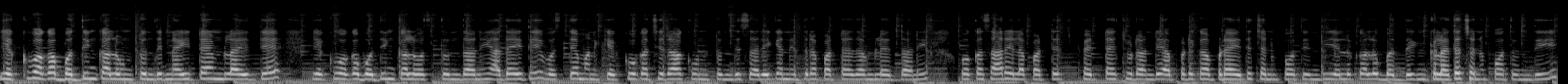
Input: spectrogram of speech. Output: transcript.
ఎక్కువగా బొద్దింకలు ఉంటుంది. నైట్ టైంలో అయితే ఎక్కువగా బొద్దింకలు వస్తుందని అదైతే వస్తే మనకి ఎక్కువగా చిరాకు ఉంటుంది. సరిగా నిద్ర పట్టడం లేదని ఒకసారి ఇలా పట్టే పెట్టే చూడండి. అప్పటికప్పుడే అయితే చనిపోతుంది. ఎలుకలు బొద్దింకలు అయితే చనిపోతుంది.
